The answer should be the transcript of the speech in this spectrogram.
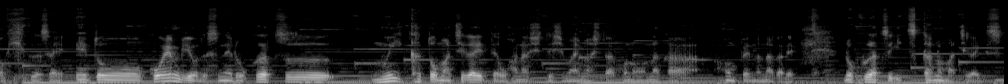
ー、お聞きください。えっ、ー、と、公演日をですね、6月6日と間違えてお話してしまいました。この中、本編の中で。6月5日の間違いです。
